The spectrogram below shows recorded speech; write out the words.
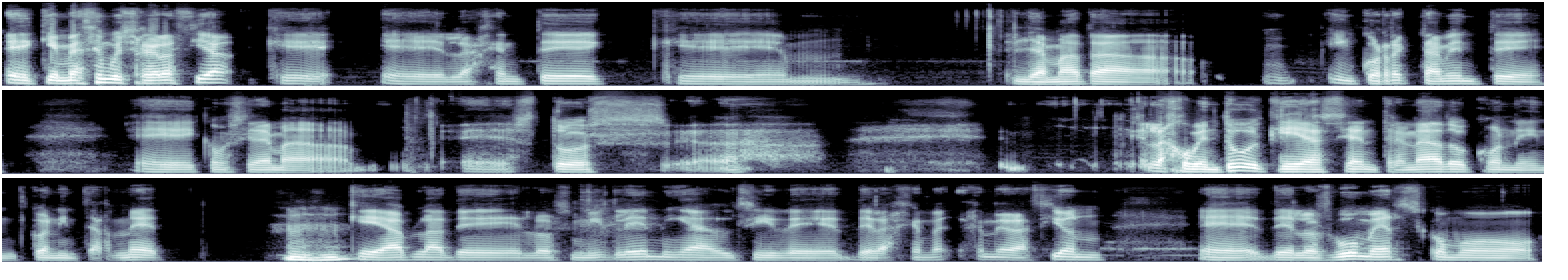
Eh, que me hace mucha gracia que eh, la gente que mm, llamada incorrectamente, eh, ¿cómo se llama? Estos... ah, la juventud que ya se ha entrenado con, con Internet, que habla de los millennials y de, de la gener- generación eh, de los boomers como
